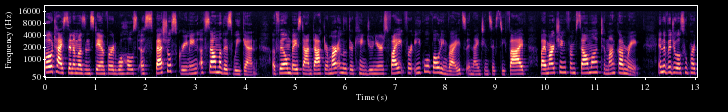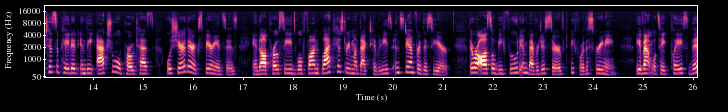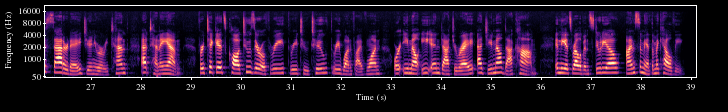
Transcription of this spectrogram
Bow Tie Cinemas in Stamford will host a special screening of Selma this weekend, a film based on Dr. Martin Luther King Jr.'s fight for equal voting rights in 1965 by marching from Selma to Montgomery. Individuals who participated in the actual protests will share their experiences, and all proceeds will fund Black History Month activities in Stamford this year. There will also be food and beverages served before the screening. The event will take place this Saturday, January 10th at 10 a.m. For tickets, call 203-322-3151 or email eaton.jere at gmail.com. In the It's Relevant studio, I'm Samantha McKelvie.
